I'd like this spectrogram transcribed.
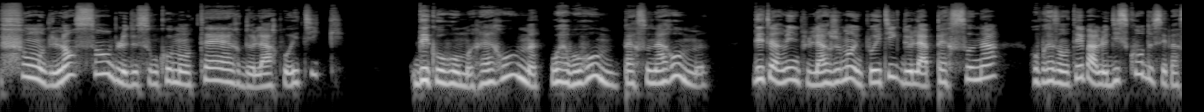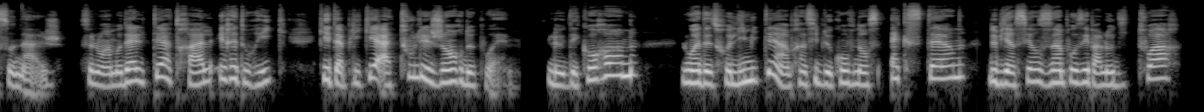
fonde l'ensemble de son commentaire de l'art poétique, decorum rerum, verborum personarum, détermine plus largement une poétique de la persona représentée par le discours de ses personnages selon un modèle théâtral et rhétorique qui est appliqué à tous les genres de poèmes. Le décorum, loin d'être limité à un principe de convenance externe, de bienséance imposée par l'auditoire,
